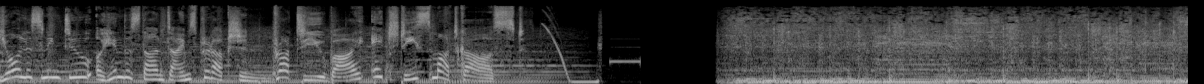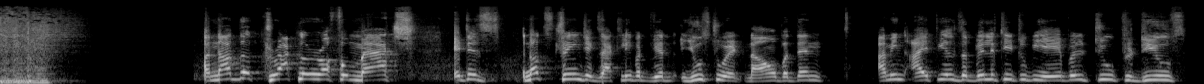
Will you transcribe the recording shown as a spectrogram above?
You're listening to a Hindustan Times production brought to you by HT Smartcast. Another cracker of a match. It is not strange exactly, but we're used to it now. But then, I mean, IPL's ability to be able to produce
